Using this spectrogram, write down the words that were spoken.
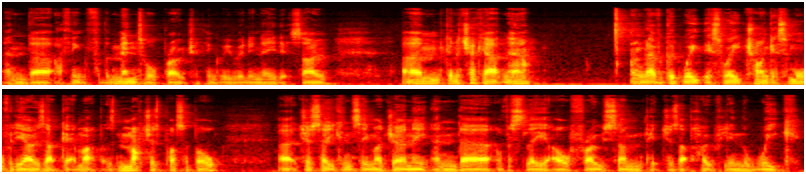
And uh, I think for the mental approach, I think we really need it. So I'm um, going to check out now. I'm going to have a good week this week, try and get some more videos up, get them up as much as possible. Uh, just so you can see my journey and uh, obviously I'll throw some pictures up hopefully in the week.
